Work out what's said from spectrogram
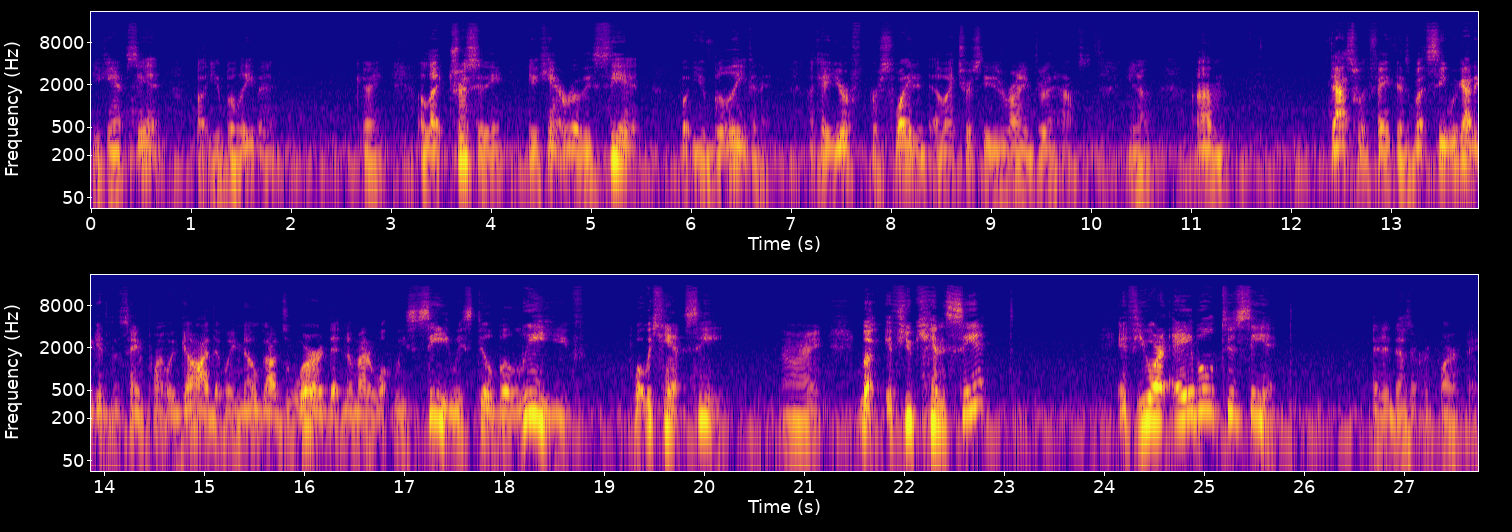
You can't see it, but you believe in it. Okay? Electricity, you can't really see it, but you believe in it. Okay, you're persuaded electricity is running through the house. You know, um, that's what faith is. But see, we got to get to the same point with God that we know God's word, that no matter what we see, we still believe what we can't see. All right? Look, if you can see it, if you are able to see it, then it doesn't require faith.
